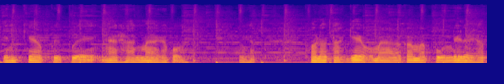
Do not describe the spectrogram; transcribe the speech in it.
เป็นแก้วเปื่อยๆน่าทานมากครับผมนี่ครับ พอเราตักแยกออกมาแล้วก็มาปรุงได้เลยครับ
